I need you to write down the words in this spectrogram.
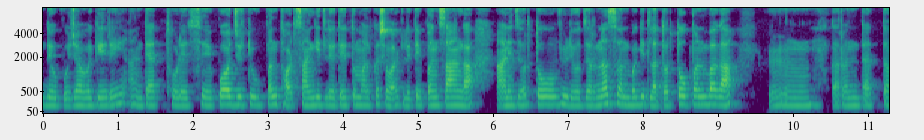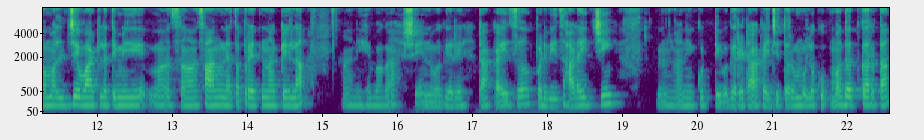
देवपूजा वगैरे. आणि त्यात थोडेसे पॉझिटिव्ह पण थॉट सांगितले होते. तुम्हाला कसे वाटले ते पण सांगा. आणि जर तो व्हिडिओ जर नसन बघितला तर तो पण बघा. कारण त्यात मला जे वाटलं ते मी सांगण्याचा प्रयत्न केला. आणि हे बघा शेण वगैरे टाकायचं पडवी झाडायची. आणि कुट्टी वगैरे टाकायची तर मुलं खूप मदत करतात.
